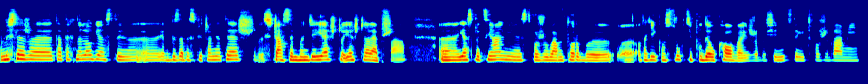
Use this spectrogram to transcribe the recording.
Myślę, że ta technologia z tym e, jakby zabezpieczania też z czasem będzie jeszcze, jeszcze lepsza. E, ja specjalnie stworzyłam torby e, o takiej konstrukcji pudełkowej, żeby się nic z tymi tworzywami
